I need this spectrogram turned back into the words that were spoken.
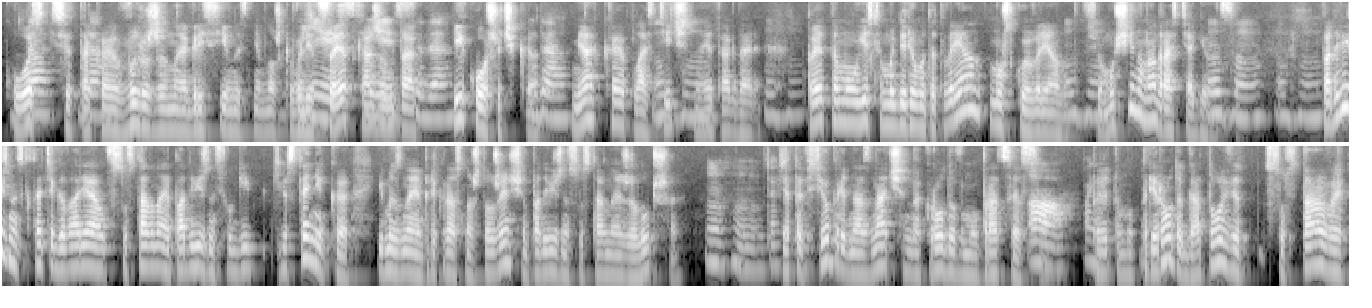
кость, да. такая выраженная агрессивность немножко в лице, Есть, скажем есть, так, да. и кошечка, Да. мягкая, пластичная Мгм. и так далее. Мгм. Поэтому, если мы берем этот вариант, мужской вариант, Мгм. все, мужчинам надо растягиваться. Мгм, мгм. Подвижность, кстати говоря, суставная подвижность у ги- гиперстеника, и мы знаем прекрасно, что у женщин подвижность суставная же лучше. Есть- Это все предназначено к родовому процессу. А, понятно. Поэтому природа готовит суставы,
